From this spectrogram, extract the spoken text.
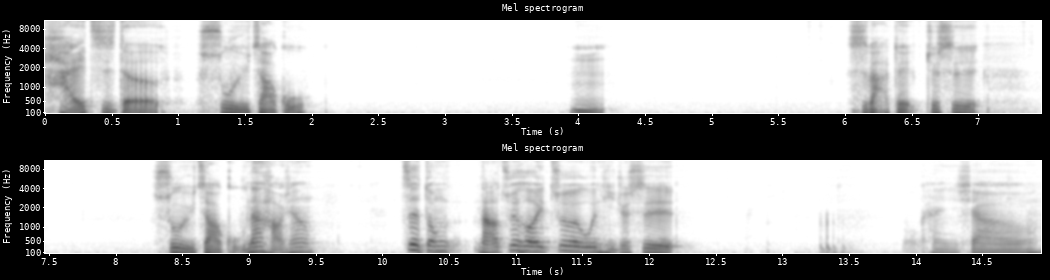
孩子的疏于照顾，嗯，是吧？对，就是疏于照顾。那好像这东，然后最后最后问题就是，我看一下哦，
